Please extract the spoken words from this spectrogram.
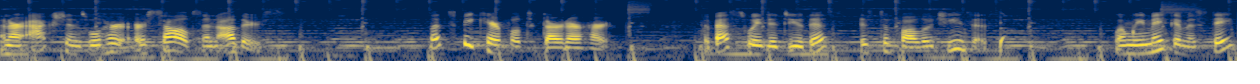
and our actions will hurt ourselves and others. Let's be careful to guard our hearts. The best way to do this is to follow Jesus. When we make a mistake,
